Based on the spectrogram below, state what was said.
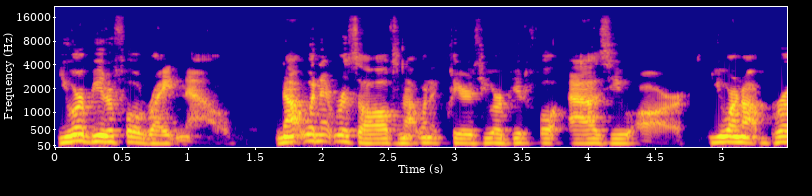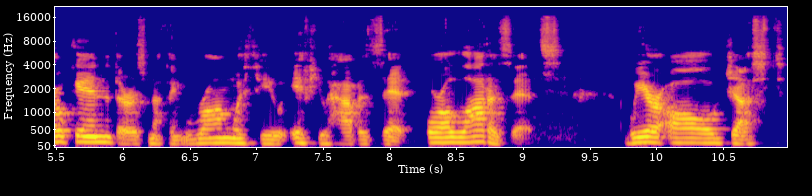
you are beautiful right now. Not when it resolves, not when it clears. You are beautiful as you are. You are not broken. There is nothing wrong with you if you have a zit or a lot of zits. We are all just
